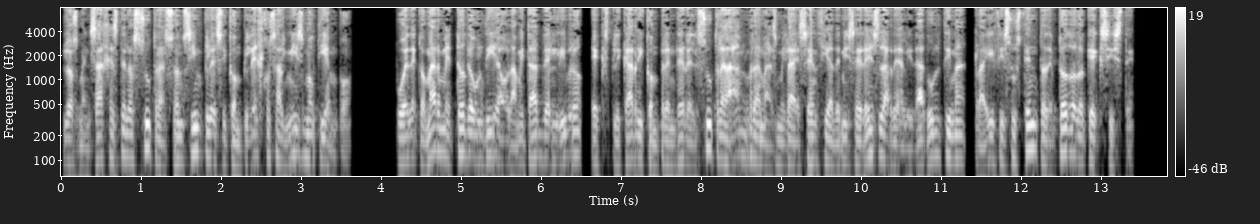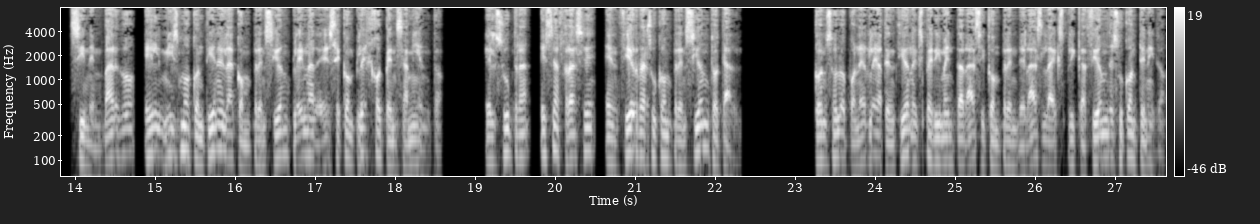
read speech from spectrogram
Los mensajes de los sutras son simples y complejos al mismo tiempo. Puede tomarme todo un día o la mitad del libro, explicar y comprender el Sutra Ambra más la esencia de mi ser es la realidad última, raíz y sustento de todo lo que existe. Sin embargo, él mismo contiene la comprensión plena de ese complejo pensamiento. El sutra, esa frase, encierra su comprensión total. Con solo ponerle atención experimentarás y comprenderás la explicación de su contenido.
